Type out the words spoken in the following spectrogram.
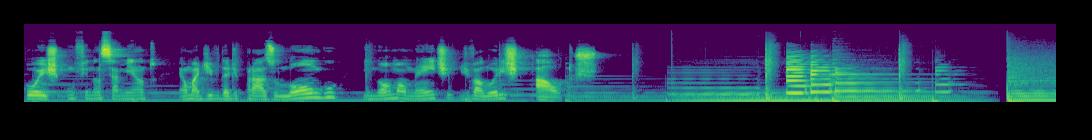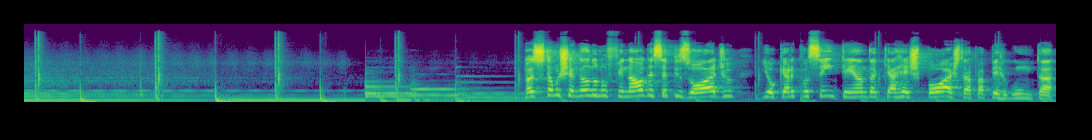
pois um financiamento é uma dívida de prazo longo e normalmente de valores altos. Nós estamos chegando no final desse episódio e eu quero que você entenda que a resposta para a pergunta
